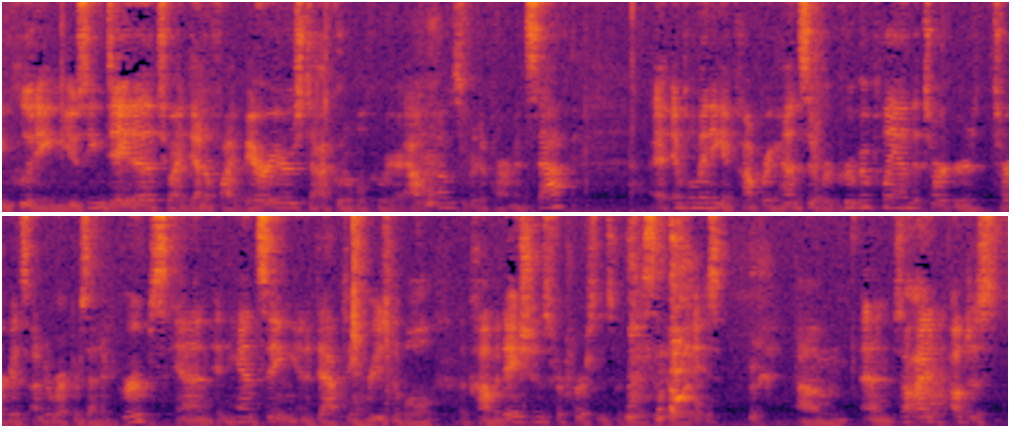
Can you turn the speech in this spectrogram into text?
including using data to identify barriers to equitable career outcomes for department staff, implementing a comprehensive recruitment plan that target, targets underrepresented groups, and enhancing and adapting reasonable accommodations for persons with disabilities. Um, and so I, I'll just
